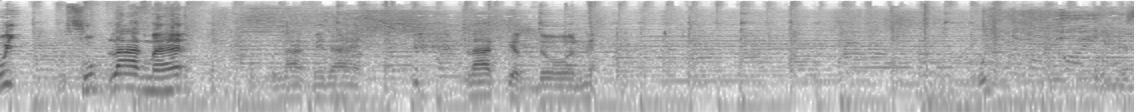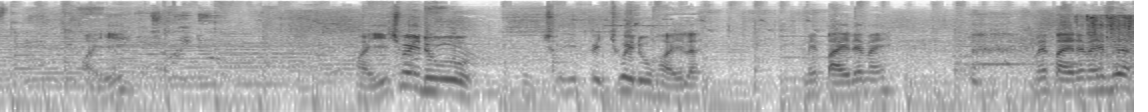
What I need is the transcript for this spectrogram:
อุ้ยซุปลากมาฮะโอ้ลากไม่ได้ ลากเกือบโดนเนี่ยอุ้ยหอย หอยช่วยดู ช่วยไปช่วยดูหอยเลยไม่ไปได้ไหม ไม่ไปได้ไหมเพื่อน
